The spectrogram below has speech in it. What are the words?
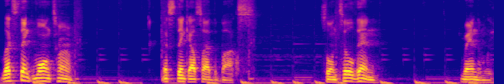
Let's think long term. Let's think outside the box. So until then, randomly.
